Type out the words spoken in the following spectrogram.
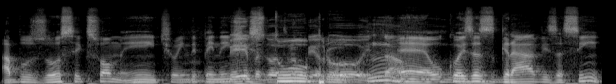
abusou sexualmente, ou independente de Bêbado estupro. atropelou e tal. É, ou coisas graves assim.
